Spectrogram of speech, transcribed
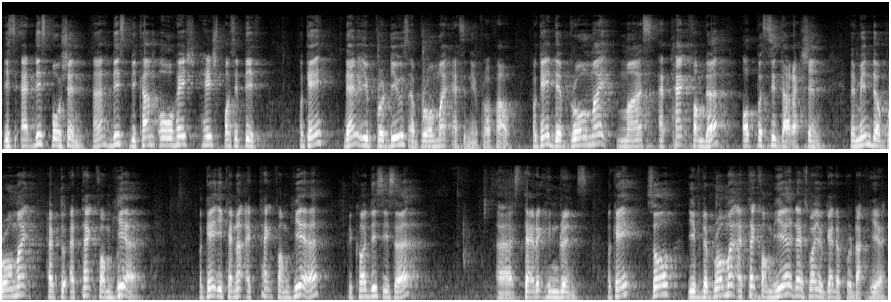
it's at this portion, huh? this become OH H positive. Okay, then you produce a bromide as a nucleophile. Okay, the bromide must attack from the opposite direction. That means the bromide have to attack from here. Okay, it cannot attack from here because this is a, a steric hindrance. Okay, so if the bromide attack from here, that's why you get the product here.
